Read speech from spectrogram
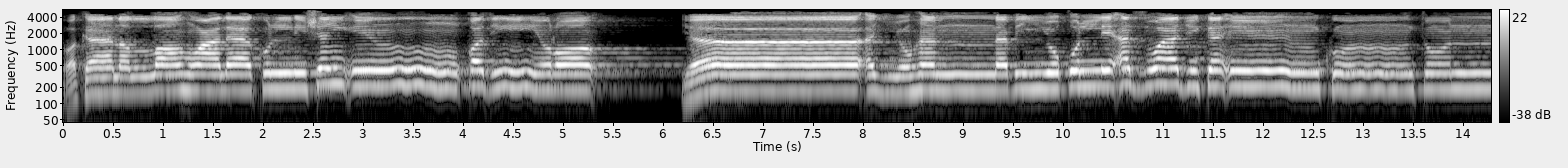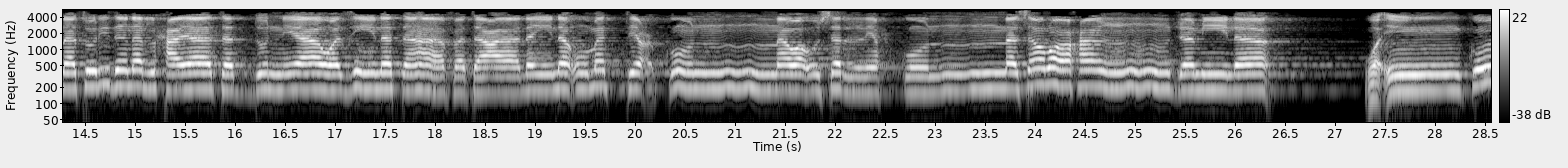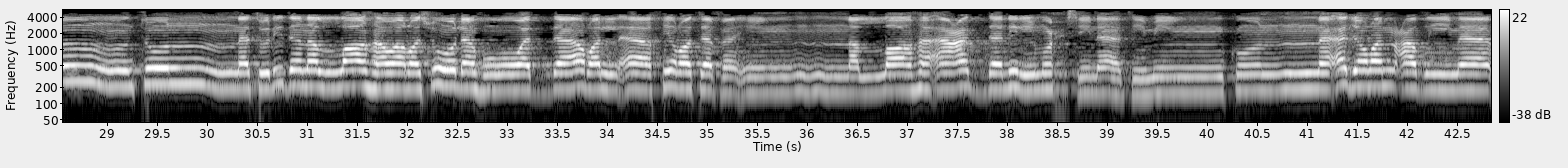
وكان الله على كل شيء قديرا يا أيها النبي قل لأزواجك إن كنتن تردن الحياة الدنيا وزينتها فتعالين أمتعكن وأسرحكن سراحا جميلا. وان كنتن تردن الله ورسوله والدار الاخره فان الله اعد للمحسنات منكن اجرا عظيما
